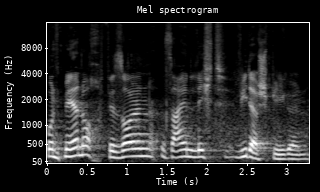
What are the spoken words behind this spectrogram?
Und mehr noch, wir sollen sein Licht widerspiegeln.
